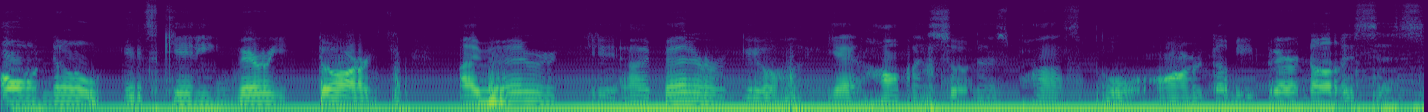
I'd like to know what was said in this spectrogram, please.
Oh no, it's getting very dark. I better get, I better go, get home as soon as possible, or Gummy Bear notices.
